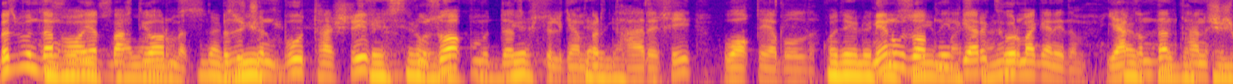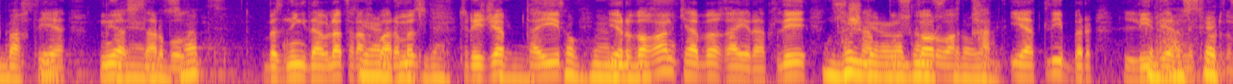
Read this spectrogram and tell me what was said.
Biz bundan g'oyat baxtiyormiz. Biz uchun bu tashrif uzoq muddat kutilgan bir tarixiy voqea bo'ldi. Men u zotni ilgari ko'rmagan edim. Yaqindan tanishish baxtiga muyassar bo'ldim. Bizning davlat rahbarimiz Çok memnunuz. Erdo'g'an kabi g'ayratli, tashabbuskor va qat'iyatli bir liderni ko'rdim.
